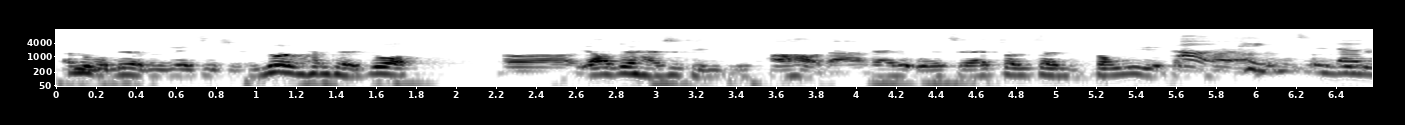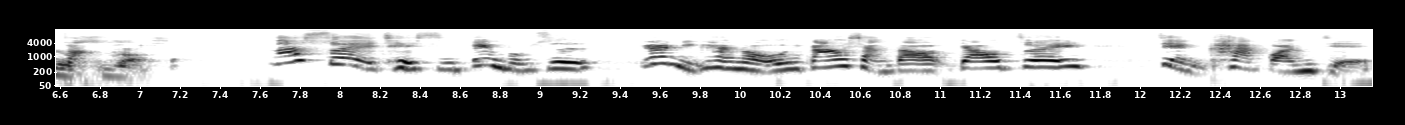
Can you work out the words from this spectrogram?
那如果没有这件事情，很多人盘腿坐。呃，腰椎还是挺好好的，啊，但是维持在正正中立的状态啊，挺直的状态，啊。那所以其实并不是，因为你看到我刚刚想到腰椎健胯关节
